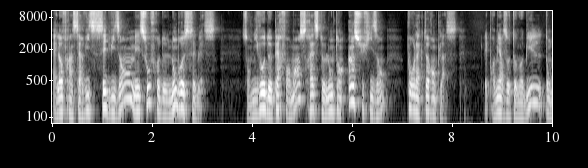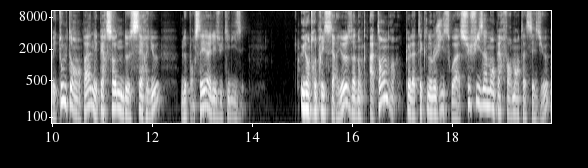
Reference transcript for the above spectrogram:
Elle offre un service séduisant mais souffre de nombreuses faiblesses. Son niveau de performance reste longtemps insuffisant pour l'acteur en place. Les premières automobiles tombaient tout le temps en panne et personne de sérieux ne pensait à les utiliser. Une entreprise sérieuse va donc attendre que la technologie soit suffisamment performante à ses yeux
